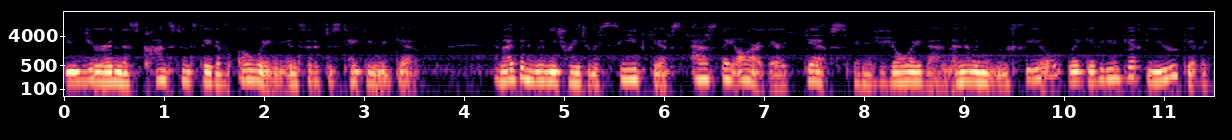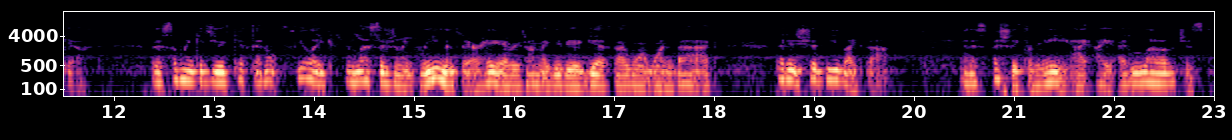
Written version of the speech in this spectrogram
you're in this constant state of owing instead of just taking the gift. And I've been really trying to receive gifts as they are. They're gifts, enjoy them. And then when you feel like giving a gift, you give a gift. But if someone gives you a gift, I don't feel like, unless there's an agreement there, hey, every time I give you a gift, I want one back, that it should be like that. And especially for me, I, I, I love just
